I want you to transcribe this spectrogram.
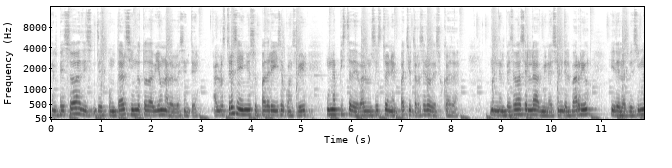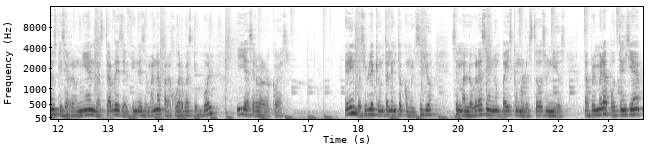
empezó a despuntar siendo todavía un adolescente. A los 13 años su padre hizo construir una pista de baloncesto en el patio trasero de su casa, donde empezó a hacer la admiración del barrio y de los vecinos que se reunían las tardes del fin de semana para jugar básquetbol y hacer barbacoas. Era imposible que un talento como el suyo se malograse en un país como los Estados Unidos, la primera potencia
